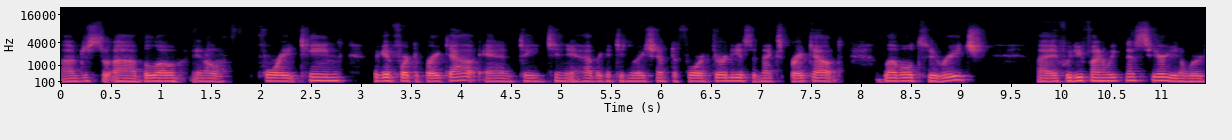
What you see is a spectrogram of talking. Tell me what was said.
um, just uh, below you know 418. Looking for it to break out and to continue have a continuation up to 430 is the next breakout level to reach. Uh, if we do find weakness here, you know, we're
